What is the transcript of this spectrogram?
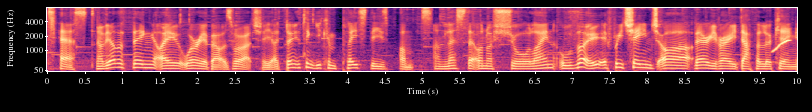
test. Now, the other thing I worry about as well, actually, I don't think you can place these pumps unless they're on a shoreline. Although, if we change our very, very dapper looking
